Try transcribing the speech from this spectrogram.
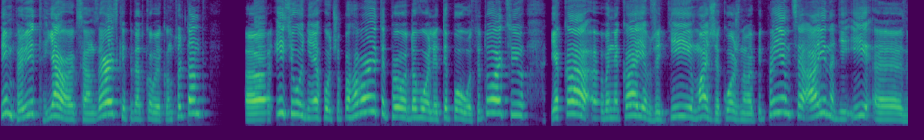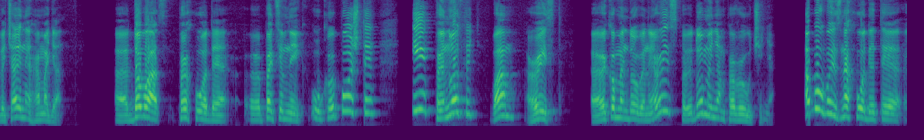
Всім привіт! Я Олександр Зарецький, податковий консультант. Е, І сьогодні я хочу поговорити про доволі типову ситуацію, яка е, виникає в житті майже кожного підприємця, а іноді і е, звичайних громадян. До вас приходить працівник Укрпошти і приносить вам рист, рекомендований рист з повідомленням про вручення. Або ви знаходите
